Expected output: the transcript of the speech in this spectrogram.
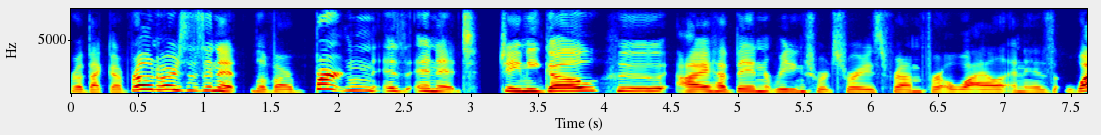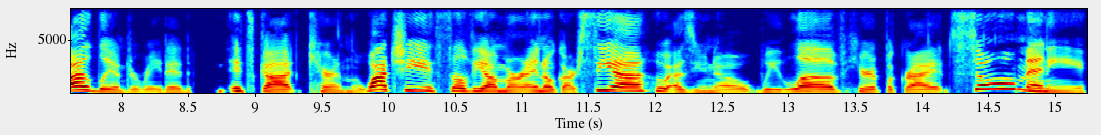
Rebecca Roanhorse is in it. LeVar Burton is in it. Jaymee Goh, who I have been reading short stories from for a while and is wildly underrated. It's got Karin Lowachee, Silvia Moreno Garcia, who, as you know, we love here at Book Riot. So many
